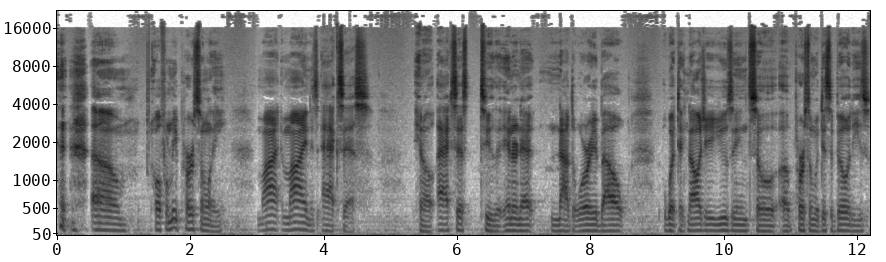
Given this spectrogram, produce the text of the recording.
um, well, for me personally, my mine is access. You know, access to the internet, not to worry about what technology you're using, so a person with disabilities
